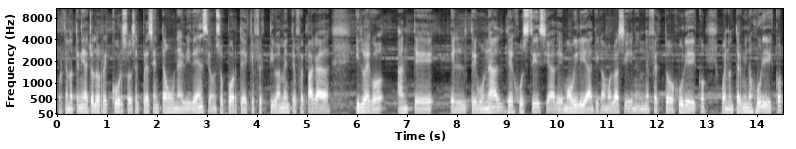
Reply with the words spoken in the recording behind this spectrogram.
porque no tenía yo los recursos. Él presenta una evidencia, un soporte de que efectivamente fue pagada y luego ante el Tribunal de Justicia de Movilidad, digámoslo así, en un efecto jurídico o en un término jurídico,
